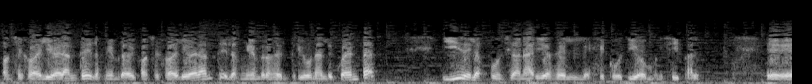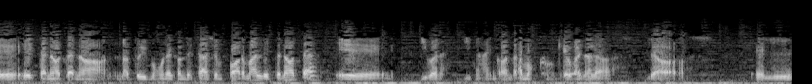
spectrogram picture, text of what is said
Consejo Deliberante, de los miembros del Consejo Deliberante, de los miembros del Tribunal de Cuentas y de los funcionarios del Ejecutivo Municipal. Eh, esta nota no, no tuvimos una contestación formal de esta nota eh, y bueno, y nos encontramos con que bueno, los, los el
